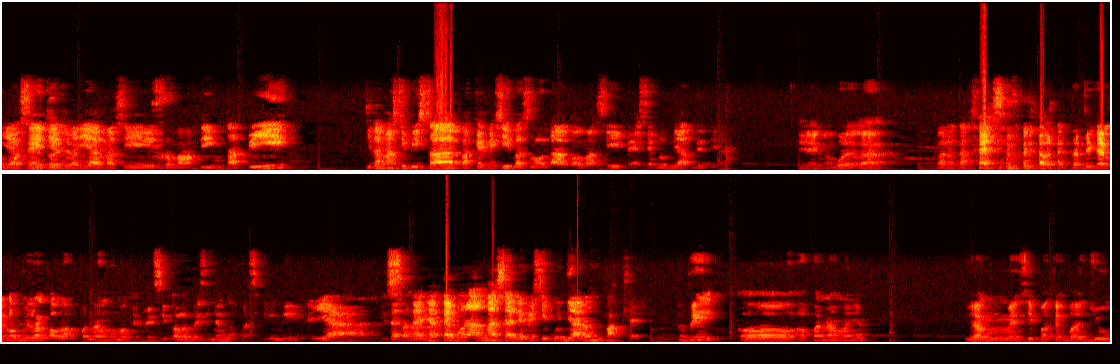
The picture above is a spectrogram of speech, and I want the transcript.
ya lepas saya gitu aja. ya masih terbang tapi kita masih bisa pakai Messi Barcelona atau masih PS belum diupdate ya. Iya nggak boleh lah. Tapi kan kau bilang kau nggak pernah mau pakai Messi kalau Messi-nya nggak masih ini. Iya, Bisa. dan, nyata pun masih ada Messi pun jarang dipakai. Tapi eh, apa namanya? Yang Messi pakai baju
